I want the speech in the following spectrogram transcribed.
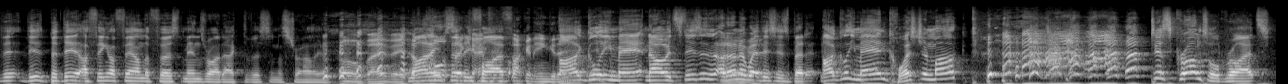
th- this, but there, I think I found the first men's right activist in Australia. Oh baby, Of they came from 1935. fucking Engadine. Ugly man. No, it's this. Is, I don't know okay. where this is, but ugly man? Question mark. Disgruntled writes.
